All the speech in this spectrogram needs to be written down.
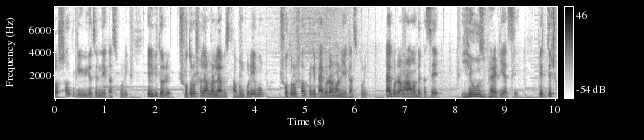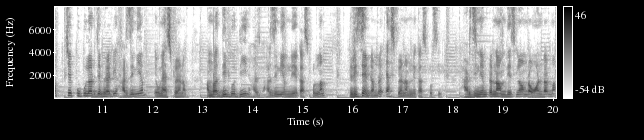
দশ সাল থেকে এগ্রিকালচার নিয়ে কাজ করি। এর ভিতরে সতেরো সালে আমরা ল্যাব স্থাপন করি এবং সতেরো সাল থেকে টাইকোডার্মা নিয়ে কাজ করি। টাইকোডার্মার আমাদের কাছে হিউজ ভ্যারাইটি আছে। এর চেয়ে সবচেয়ে পপুলার যে ভ্যারাইটি হার্জিনিয়াম এবং অ্যাসপ্রেনাম। আমরা দীর্ঘদিন হার- হার্জিনিয়াম নিয়ে কাজ করলাম। রিসেন্ট আমরা অ্যাসপ্রেনাম নিয়ে কাজ করছি। হার্জিনিয়ামটার নাম দিয়েছিলাম আমরা ওয়ান্ডারমা,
